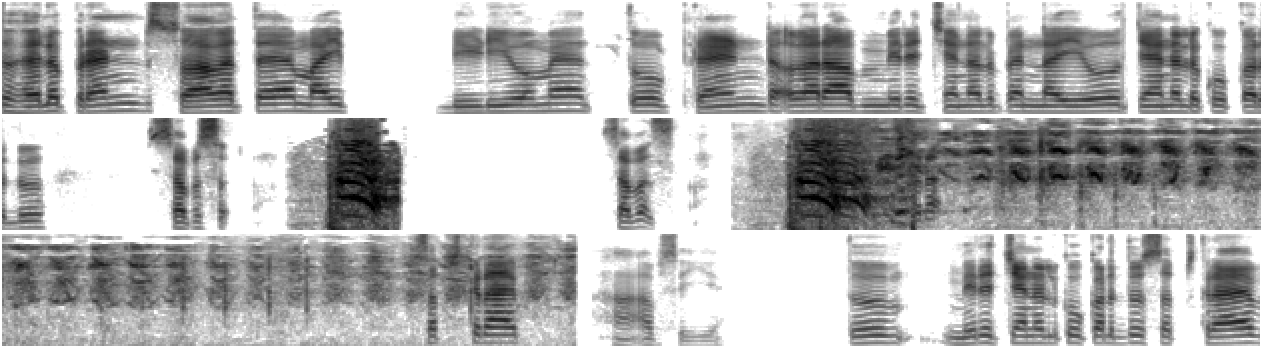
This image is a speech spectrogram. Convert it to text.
तो हेलो फ्रेंड स्वागत है माई वीडियो में। तो फ्रेंड अगर आप मेरे चैनल पर नए हो चैनल को कर दो। सब स... सब स... सब्सक्राइब। हाँ अब सही है। तो मेरे चैनल को कर दो सब्सक्राइब।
